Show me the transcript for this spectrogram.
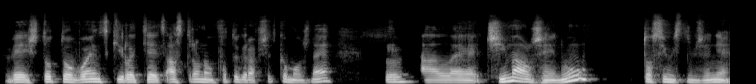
vieš, toto vojenský letec, astronóm, fotograf, všetko možné, hmm. ale či mal ženu, to si myslím, že nie.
